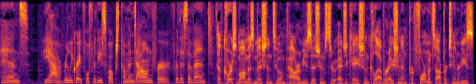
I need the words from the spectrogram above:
and yeah, really grateful for these folks coming down for for this event. Of course, Mama's mission to empower musicians through education, collaboration, and performance opportunities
